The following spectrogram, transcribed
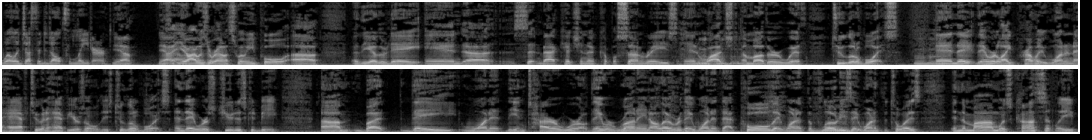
well adjusted adults later? Yeah. Yeah. So. You know, I was around a swimming pool. Uh, uh, the other day and uh, sitting back catching a couple sun rays and watched a mother with two little boys. Mm-hmm. And they, they were like probably one and a half, two and a half years old, these two little boys. And they were as cute as could be. Um, but they wanted the entire world. They were running all over. They wanted that pool. They wanted the floaties. Mm-hmm. They wanted the toys. And the mom was constantly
